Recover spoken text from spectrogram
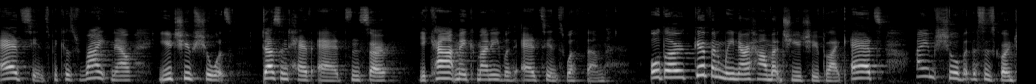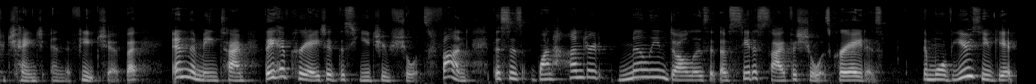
AdSense because right now YouTube Shorts doesn't have ads and so you can't make money with AdSense with them. Although, given we know how much YouTube like ads, I am sure that this is going to change in the future. But In the meantime, they have created this YouTube Shorts Fund. This is $100 million that they've set aside for Shorts creators. The more views you get,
